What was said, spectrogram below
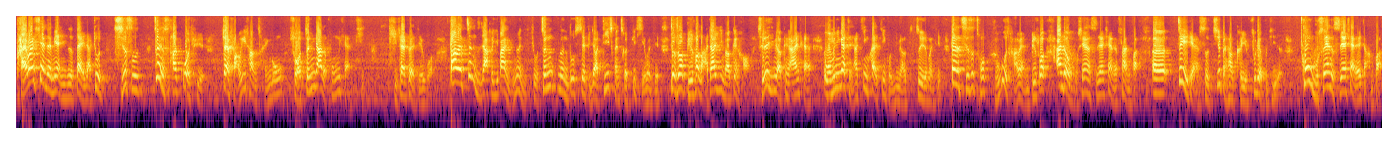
台湾现在面临的代价，就其实正是他过去在防疫上的成功所增加的风险体体现出来的结果。当然，政治家和一般舆论领袖争论都是些比较低层次和具体问题，就是说，比如说哪家疫苗更好，谁的疫苗更安全，我们应该怎样尽快进口疫苗之类的问题。但是，其实从足够长远，比如说按照五十年的时间线来算的话，呃，这一点是基本上可以忽略不计的。从五十年的时间线来讲的话，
